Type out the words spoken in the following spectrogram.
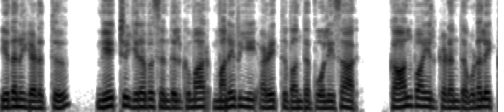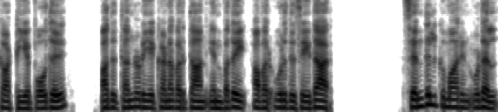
இதனையடுத்து நேற்று இரவு செந்தில்குமார் மனைவியை அழைத்து வந்த போலீசார் கால்வாயில் கிடந்த உடலைக் காட்டிய போது அது தன்னுடைய கணவர்தான் என்பதை அவர் உறுதி செய்தார். செந்தில்குமாரின் உடல்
